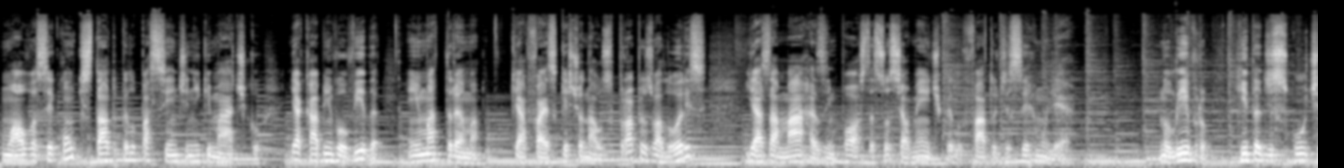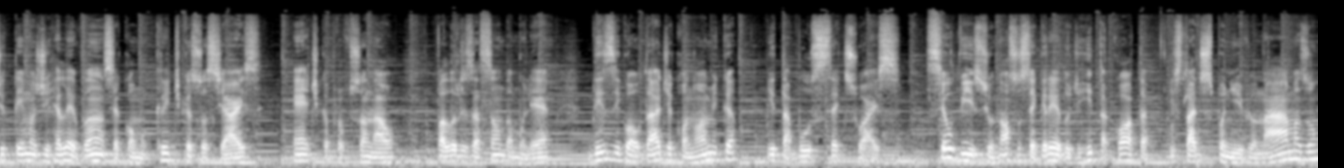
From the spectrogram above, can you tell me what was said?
um alvo a ser conquistado pelo paciente enigmático e acaba envolvida em uma trama que a faz questionar os próprios valores e as amarras impostas socialmente pelo fato de ser mulher. No livro, Rita discute temas de relevância como críticas sociais, ética profissional, valorização da mulher, desigualdade econômica e tabus sexuais. Seu Vício, Nosso Segredo, de Rita Cota, está disponível na Amazon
